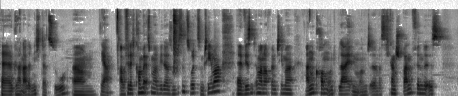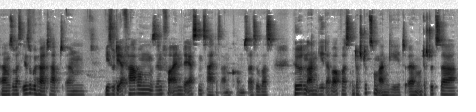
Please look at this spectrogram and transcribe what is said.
äh, gehören alle nicht dazu. Ähm, ja, aber vielleicht kommen wir erstmal wieder so ein bisschen zurück zum Thema. Äh, wir sind immer noch beim Thema Ankommen und Bleiben und äh, was ich ganz spannend finde, ist, ähm, so was ihr so gehört habt, ähm, wie so die Erfahrungen sind vor allem der ersten Zeit des Ankommens, also was Hürden angeht, aber auch was Unterstützung angeht, ähm, Unterstützer,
